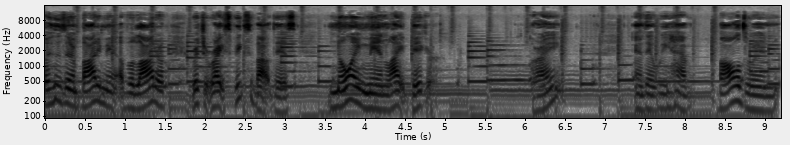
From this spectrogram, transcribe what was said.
but who's an embodiment of a lot of Richard Wright speaks about this, knowing men like Bigger, right? And then we have Baldwin,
